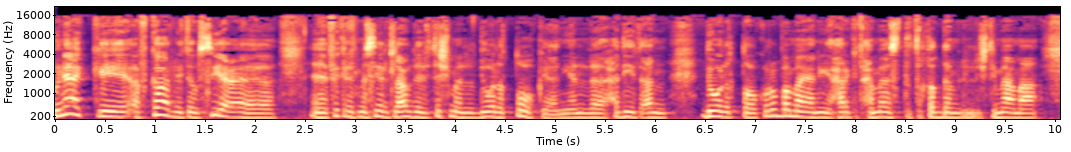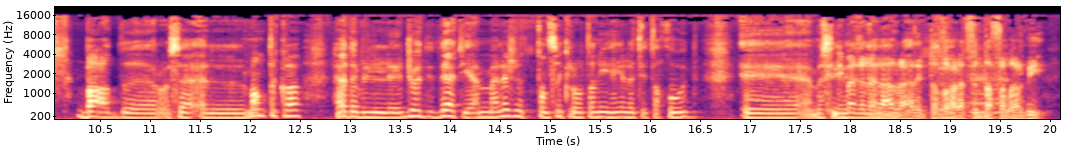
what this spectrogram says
هناك أفكار لتوسيع آه، فكرة مسيرة العودة لتشمل دول الطوق يعني الحديث عن دول الطوق ربما يعني حركة حماس تتقدم للاجتماع مع بعض رؤساء المنطقة. هذا بالجهد الذاتي أما لجنة التنسيق الوطنية هي التي تقود مسيرة لماذا لا نرى هذه التظاهرات في الضفة الغربية؟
